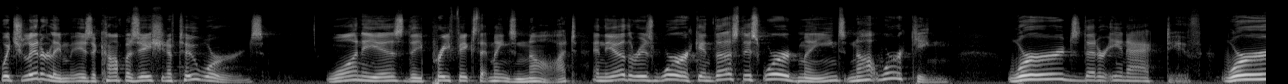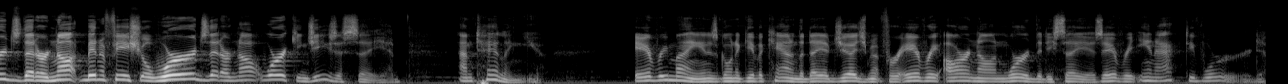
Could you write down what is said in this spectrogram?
which literally is a composition of two words. One is the prefix that means not, and the other is work, and thus this word means not working. Words that are inactive, words that are not beneficial, words that are not working, Jesus said. I'm telling you, every man is going to give account in the day of judgment for every argon word that he says, every inactive word.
